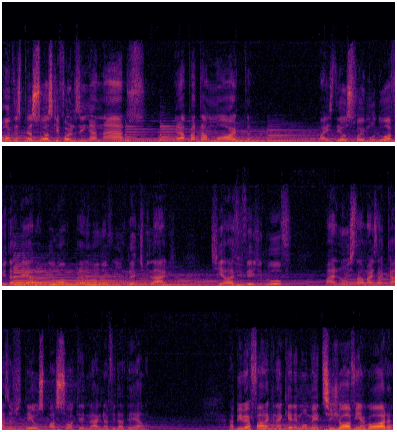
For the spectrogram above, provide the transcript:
Quantas pessoas que foram desenganados, era para estar morta, mas Deus foi e mudou a vida dela, deu para ela um, um grande milagre de ela viver de novo. Mas não está mais na casa de Deus, passou aquele milagre na vida dela. A Bíblia fala que naquele momento, esse jovem agora,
